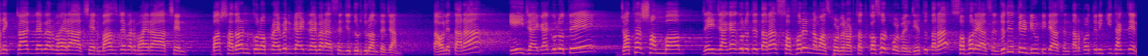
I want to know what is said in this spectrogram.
অনেক ট্রাক ড্রাইভার ভাইরা আছেন, বাস ড্রাইভার ভাইরা আছেন, বা সাধারণ কোনো প্রাইভেট গাড়ি ড্রাইভার আছেন যে দূর দূরান্তে যান, তাহলে তারা এই জায়গাগুলোতে যথাসম্ভব যে এই জায়গাগুলোতে তারা সফরের নামাজ পড়বেন, অর্থাৎ কসর পড়বেন, যেহেতু তারা সফরে আছেন, যদিও তিনি ডিউটিতে আছেন, তারপর তিনি কি থাকতেন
